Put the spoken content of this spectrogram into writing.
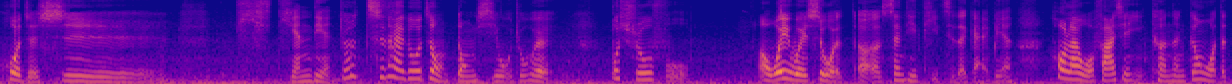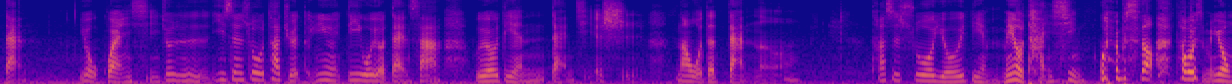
或者是甜点，就是吃太多这种东西，我就会不舒服。哦，我以为是我呃身体体质的改变，后来我发现可能跟我的胆有关系。就是医生说他觉得，因为第一我有胆沙，我有点胆结石，那我的胆呢，他是说有一点没有弹性，我也不知道他为什么用。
